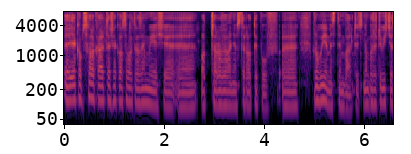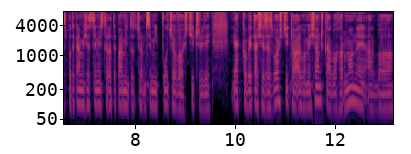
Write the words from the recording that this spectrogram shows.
E, Jako psycholog, ale też jako osoba, która zajmuje się e, odczarowywaniem stereotypów, e, próbujemy z tym walczyć. No bo rzeczywiście spotykamy się z tymi stereotypami dotyczącymi płciowości, czyli jak kobieta się ze złości, to albo miesiączka, albo hormony, albo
